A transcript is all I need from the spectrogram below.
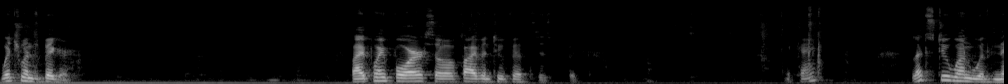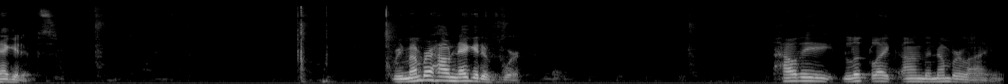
which one's bigger? 5.4, so 5 and 2 fifths is bigger. Okay. Let's do one with negatives. Remember how negatives work how they look like on the number line.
